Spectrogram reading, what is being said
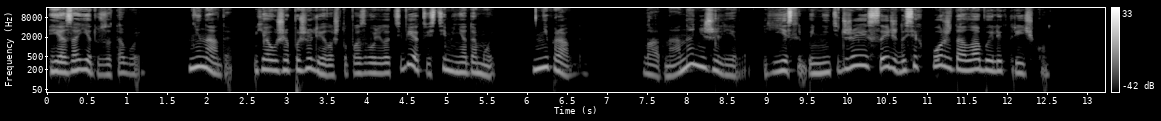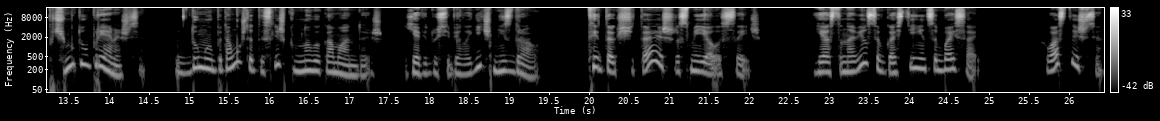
Я заеду за тобой. Не надо. Я уже пожалела, что позволила тебе отвезти меня домой. Неправда. Ладно, она не жалела. Если бы не Ти-Джей, Сейдж до сих пор ждала бы электричку. Почему ты упрямишься? Думаю, потому что ты слишком много командуешь. Я веду себя логично и здраво. Ты так считаешь? Рассмеялась Сейдж. Я остановился в гостинице «Байсайд». Хвастаешься?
